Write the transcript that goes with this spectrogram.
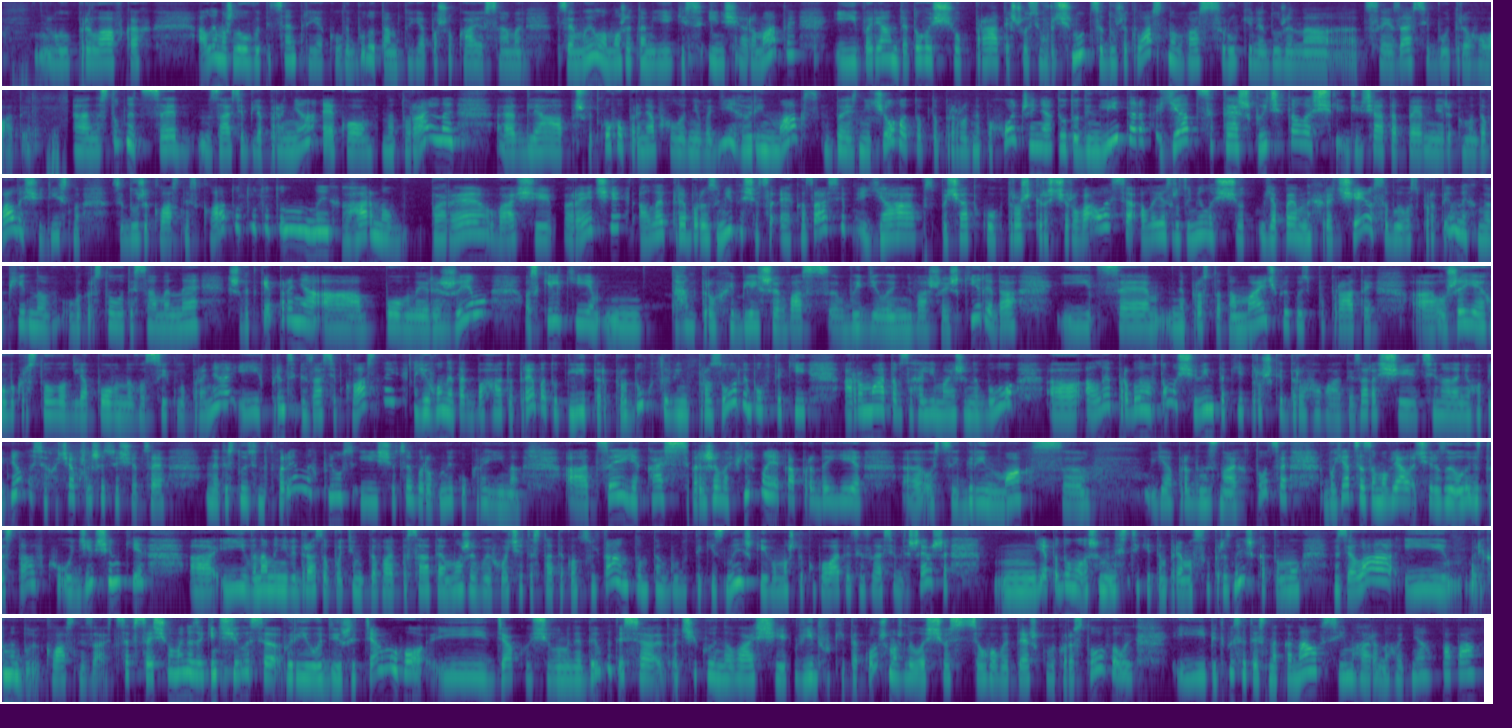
прилавках. Але, можливо, в епіцентрі я коли буду там, то я пошукаю саме це мило. Може, там є якісь інші аромати. І варіант для того, щоб прати щось вручну, це дуже класно. У вас руки не дуже на цей засіб будуть реагувати. Е, Наступне це засіб для прання еко-натуральне е, для швидкого прання в холодній воді. Green Max без нічого, тобто природне походження. Тут один літр. Я це теж вичитала, що дівчата певні рекомендували, що дійсно це дуже класний склад. Тут, тут у них гарно пере ваші речі, але треба розуміти, що це екозасіб. Я спочатку трошки розчарувалася, але я зрозуміла, що для певних речей, особливо спортивних, необхідно використовувати саме не швидке прання, а повний режим, оскільки. Там трохи більше у вас виділень вашої шкіри, да? і це не просто там маєчку якусь попрати. А вже я його використовувала для повного циклу прання, і в принципі засіб класний. Його не так багато треба. Тут літр продукту, він прозорий був такий, аромата взагалі майже не було. Але проблема в тому, що він такий трошки дороговатий. Зараз ще ціна на нього піднялася, хоча пишеться, що це не тестується на тваринних плюс і що це виробник Україна. А це якась мережева фірма, яка продає е, ось цей Green Max. Я правда не знаю, хто це, бо я це замовляла через OLX доставку у дівчинки, і вона мені відразу потім давай писати: а може ви хочете стати консультантом, там будуть такі знижки, і ви можете купувати цей засіб дешевше. Я подумала, що не настільки там прямо супер знижка, тому взяла і рекомендую класний засіб. Це все, що у мене закінчилося в періоді життя мого. І дякую, що ви мене дивитеся. Очікую на ваші відгуки також. Можливо, щось з цього ви теж використовували. І підписуйтесь на канал. Всім гарного дня, Па-па!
